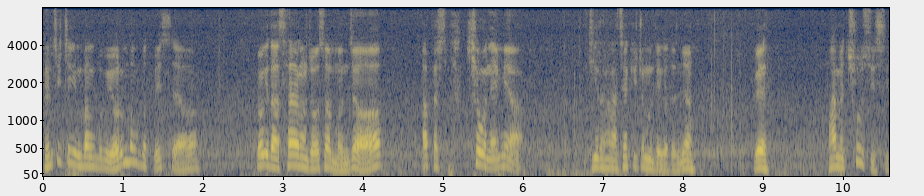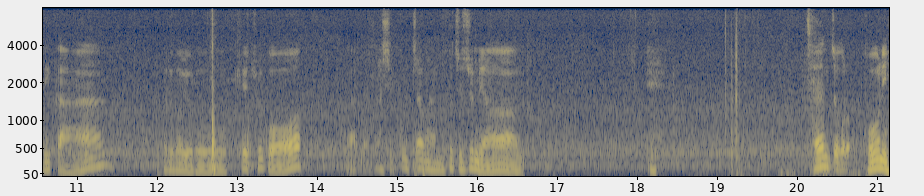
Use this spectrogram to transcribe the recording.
변칙적인 방법이 이런 방법도 있어요. 여기다 사양을 줘서 먼저 앞에서 탁 키워내면 뒤로 하나 제껴주면 되거든요. 왜? 밤에 추울 수 있으니까. 그리고 요렇게 주고 다시 꿀장을 한번 붙여주면 자연적으로 보온이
